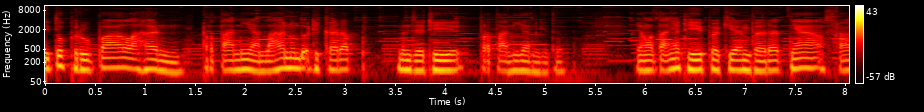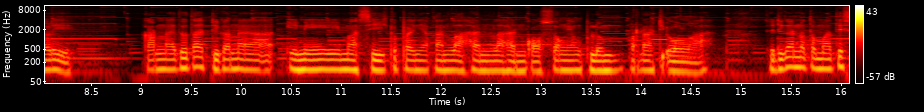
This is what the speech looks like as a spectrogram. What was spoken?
itu berupa lahan pertanian, lahan untuk digarap menjadi pertanian gitu. Yang letaknya di bagian baratnya Australia. Karena itu tadi karena ini masih kebanyakan lahan-lahan kosong yang belum pernah diolah. Jadi kan otomatis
